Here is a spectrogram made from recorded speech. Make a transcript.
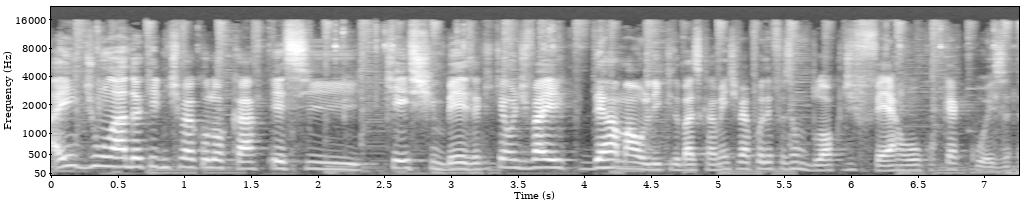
Aí de um lado aqui a gente vai colocar esse casting base aqui, que é onde vai derramar o líquido basicamente, vai poder fazer um bloco de ferro ou qualquer coisa.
